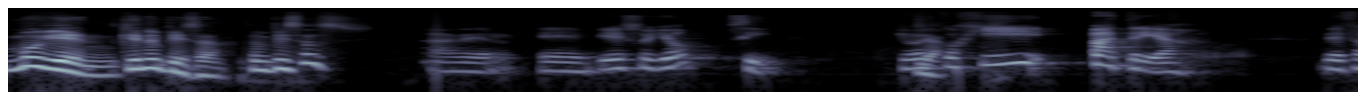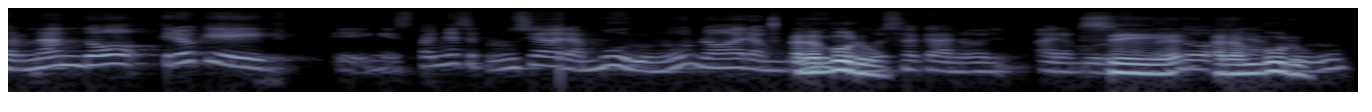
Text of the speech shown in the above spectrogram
Muy bien, ¿quién empieza? ¿Tú empiezas? A ver, eh, ¿empiezo yo? Sí. Yo escogí Patria, de Fernando, creo que en España se pronuncia Aramburu, ¿no? No Aramburu, Aramburu. como es acá, ¿no? Aramburu. Sí, Aramburu.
